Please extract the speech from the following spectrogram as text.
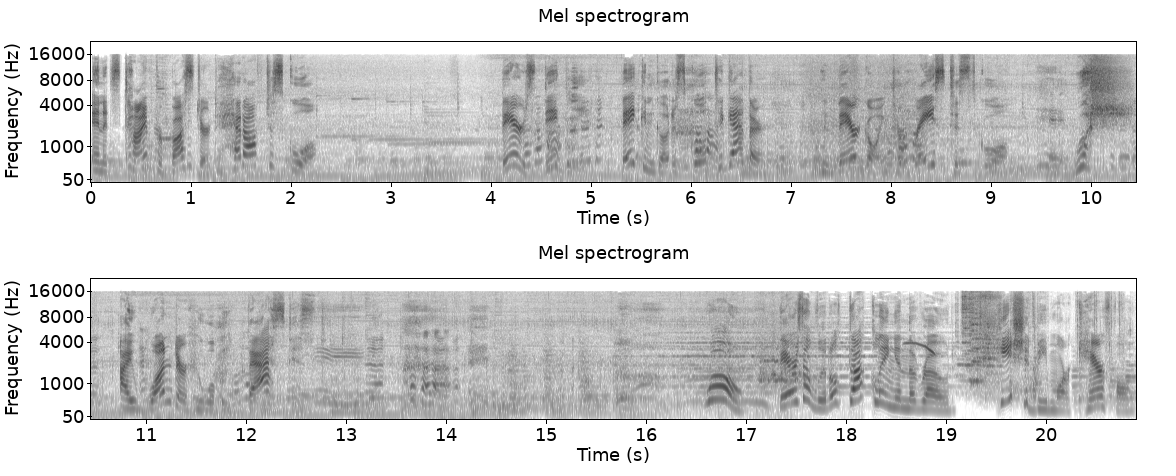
and it's time for Buster to head off to school. There's Digley. They can go to school together. They're going to race to school. Whoosh! I wonder who will be fastest. Whoa! There's a little duckling in the road. He should be more careful.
